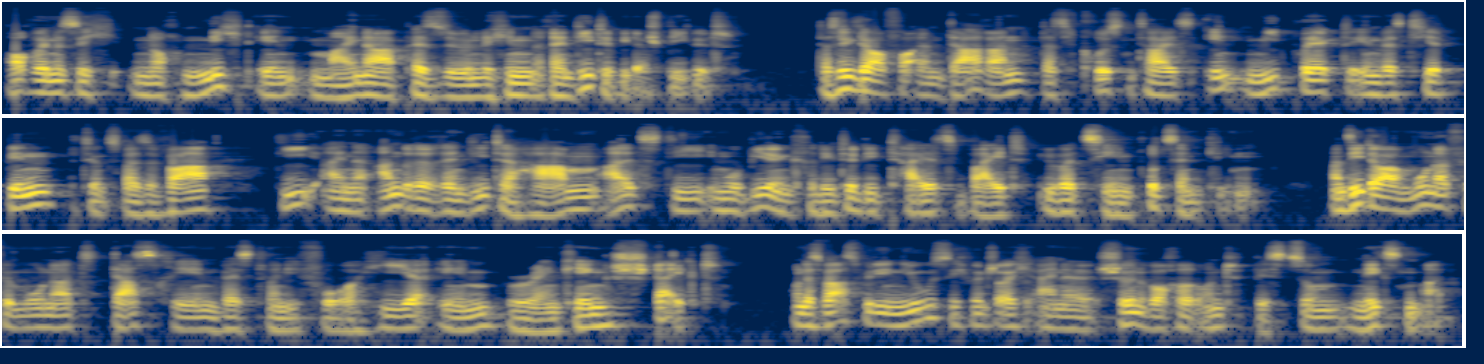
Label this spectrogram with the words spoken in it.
auch wenn es sich noch nicht in meiner persönlichen Rendite widerspiegelt. Das liegt aber vor allem daran, dass ich größtenteils in Mietprojekte investiert bin bzw. war, die eine andere Rendite haben als die Immobilienkredite, die teils weit über 10% liegen. Man sieht aber Monat für Monat, dass Reinvest24 hier im Ranking steigt. Und das war's für die News. Ich wünsche euch eine schöne Woche und bis zum nächsten Mal.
